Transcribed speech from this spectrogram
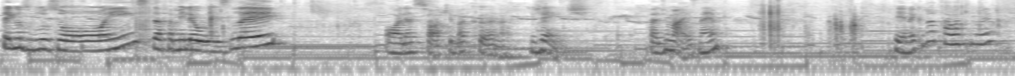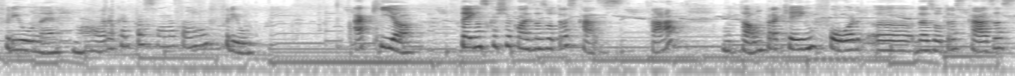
tem os blusões da família Weasley. Olha só que bacana. Gente, tá demais, né? Pena que o Natal aqui não é frio, né? Uma hora eu quero passar o Natal no frio. Aqui, ó, tem os cachecóis das outras casas, tá? Então, para quem for uh, das outras casas,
